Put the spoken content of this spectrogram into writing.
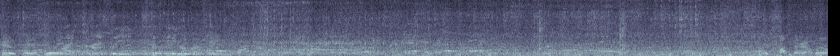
Blue line, a nice lead, still any robots game. Much better on low.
